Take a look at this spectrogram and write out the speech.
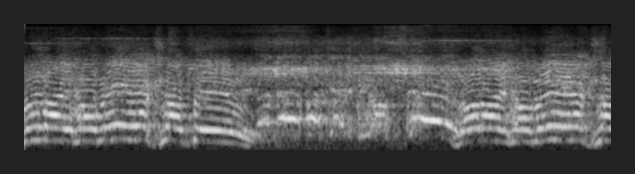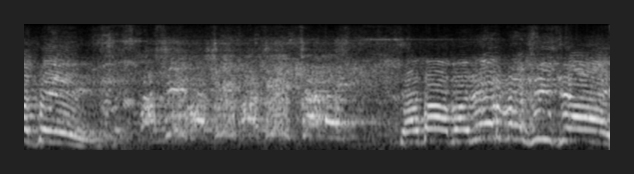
লড়াই হবে একসাথে। চাঁদাবাজের লড়াই হবে একসাথে। ফাঁসি ফাঁসি ফাঁসি বাজার বাসি চাই।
